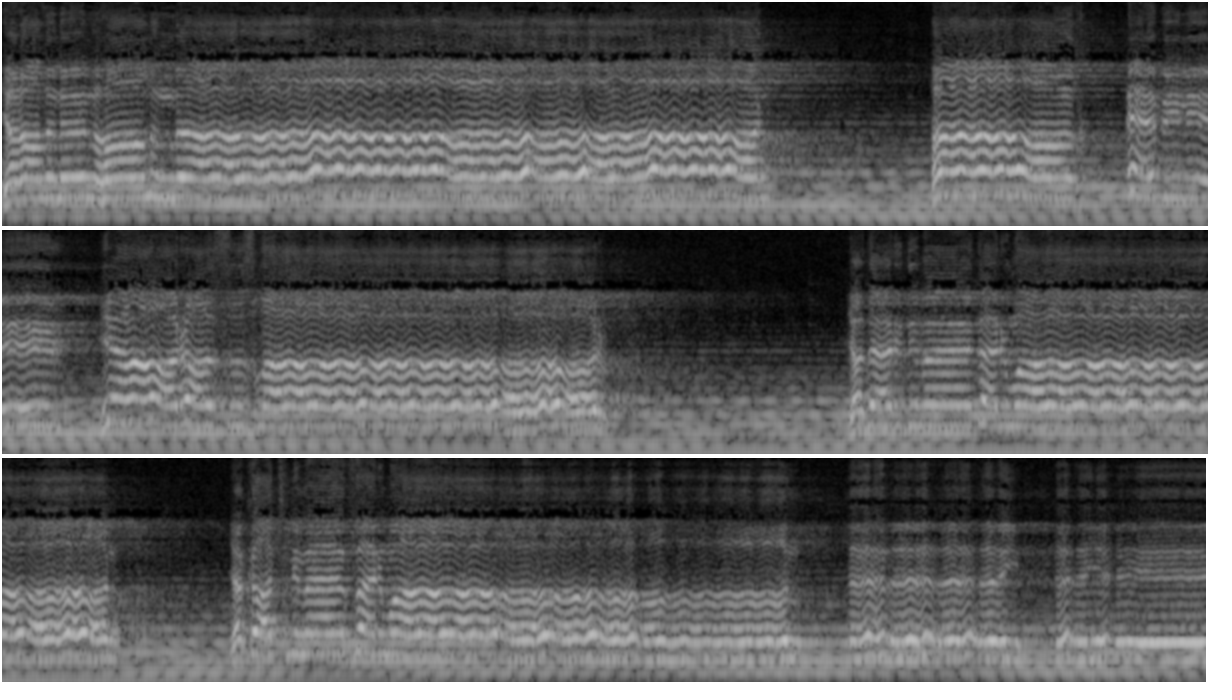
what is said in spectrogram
Yaralının halından Ah ne bilir yarasızlar. Ya derdime derman Ya katlime ferman Amen.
